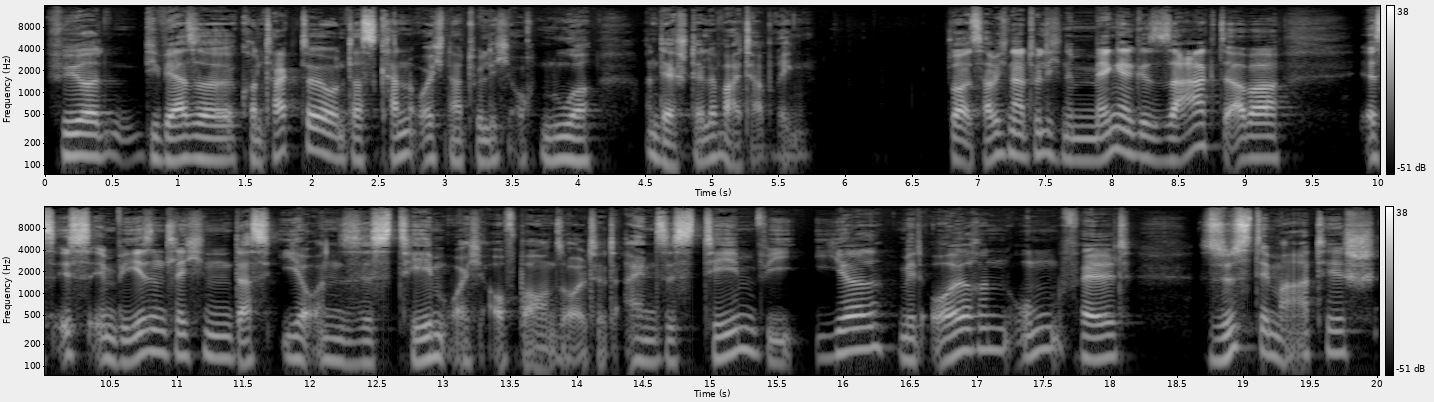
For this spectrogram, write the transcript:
für diverse Kontakte und das kann euch natürlich auch nur an der Stelle weiterbringen. So, jetzt habe ich natürlich eine Menge gesagt, aber es ist im Wesentlichen, dass ihr ein System euch aufbauen solltet. Ein System, wie ihr mit eurem Umfeld systematisch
